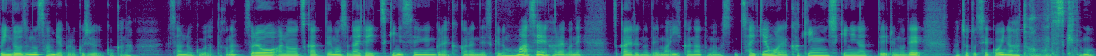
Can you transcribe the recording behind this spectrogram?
Windows の365かな。365だったかな。それをあの使ってます。大体月に1000円ぐらいかかるんですけども、まあ1000円払えばね、使えるので、まあいいかなと思います。最近はもうね、課金式になっているので、まちょっとせこいなとは思うんですけども、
